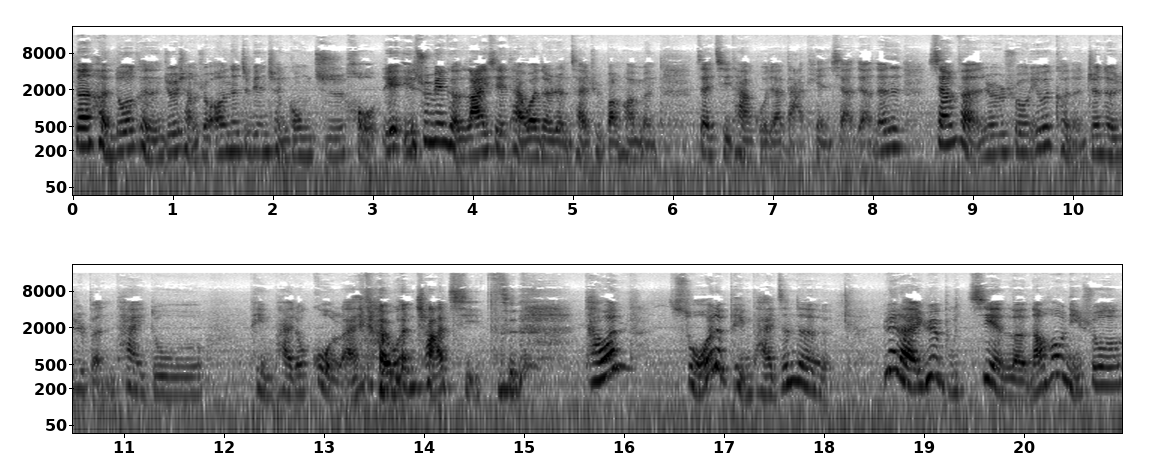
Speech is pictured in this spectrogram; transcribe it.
那很多可能就会想说，哦，那这边成功之后，也也顺便可能拉一些台湾的人才去帮他们在其他国家打天下这样。但是相反就是说，因为可能真的日本太多品牌都过来台湾插旗子，台湾所谓的品牌真的越来越不见了。然后你说。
